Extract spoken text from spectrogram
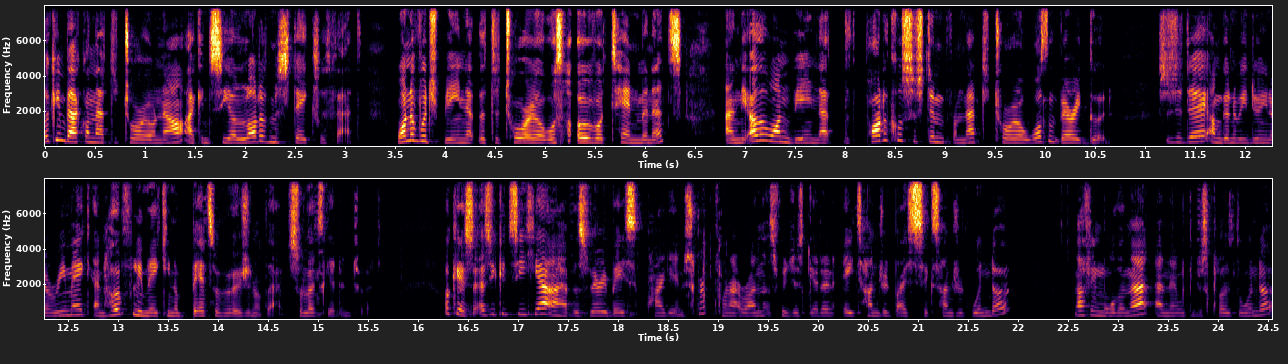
Looking back on that tutorial now, I can see a lot of mistakes with that. One of which being that the tutorial was over 10 minutes, and the other one being that the particle system from that tutorial wasn't very good. So today I'm going to be doing a remake and hopefully making a better version of that. So let's get into it. Okay, so as you can see here, I have this very basic Pygame script. When I run this, we just get an 800 by 600 window. Nothing more than that, and then we can just close the window.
